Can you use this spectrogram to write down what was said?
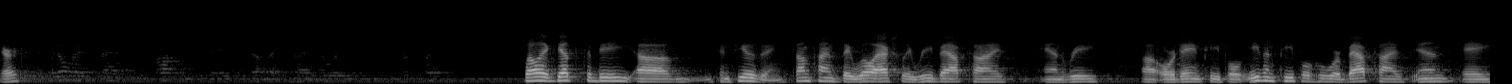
Eric? Well, it gets to be um, confusing. Sometimes they will actually rebaptize and reordain uh, people, even people who were baptized in a,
